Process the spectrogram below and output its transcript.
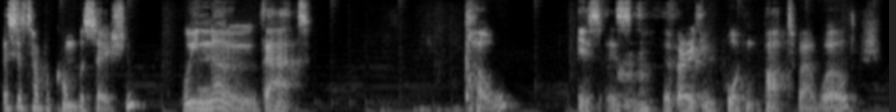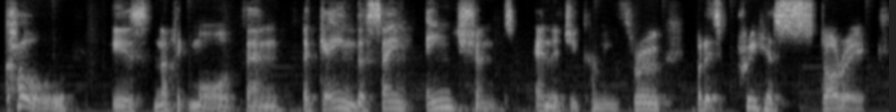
Let's just have a conversation. We know that coal is, is mm-hmm. a very important part to our world. Coal is nothing more than, again, the same ancient energy coming through, but it's prehistoric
